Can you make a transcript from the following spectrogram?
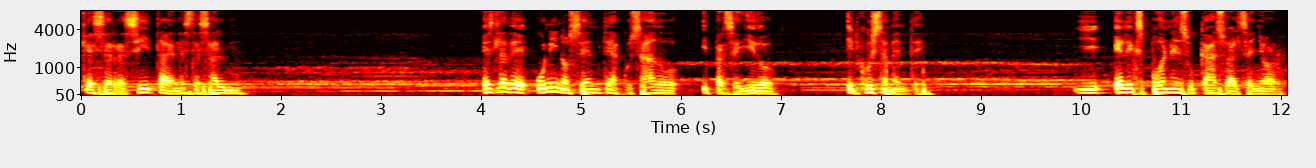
que se recita en este salmo es la de un inocente acusado y perseguido injustamente. Y él expone su caso al Señor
